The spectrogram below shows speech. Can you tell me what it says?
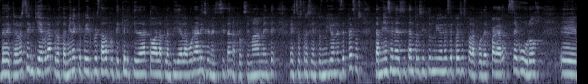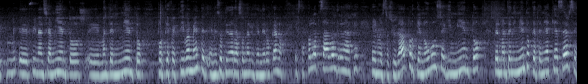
de declararse en quiebra, pero también hay que pedir prestado porque hay que liquidar a toda la plantilla laboral y se necesitan aproximadamente estos 300 millones de pesos. También se necesitan 300 millones de pesos para poder pagar seguros, eh, eh, financiamientos, eh, mantenimiento, porque efectivamente, en eso tiene razón el ingeniero Cano, está colapsado el drenaje en nuestra ciudad porque no hubo un seguimiento del mantenimiento que tenía que hacerse.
